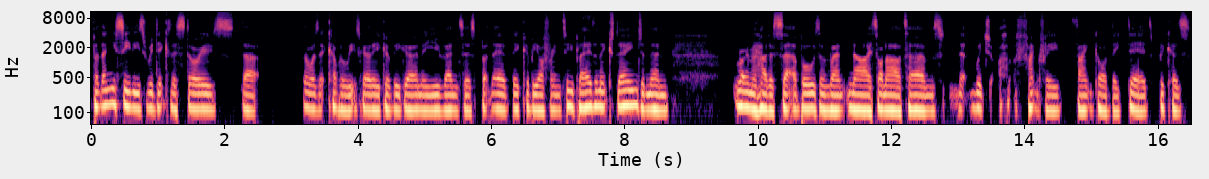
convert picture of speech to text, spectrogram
but then you see these ridiculous stories that there was it a couple of weeks ago they could be going to Juventus, but they they could be offering two players in exchange, and then Roma had a set of balls and went, "No, it's on our terms," which thankfully, thank God they did because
